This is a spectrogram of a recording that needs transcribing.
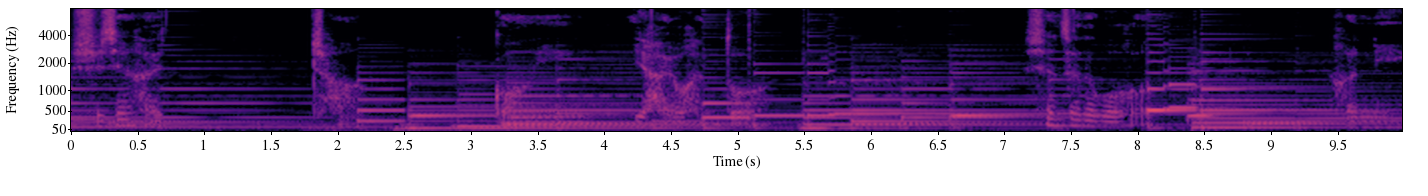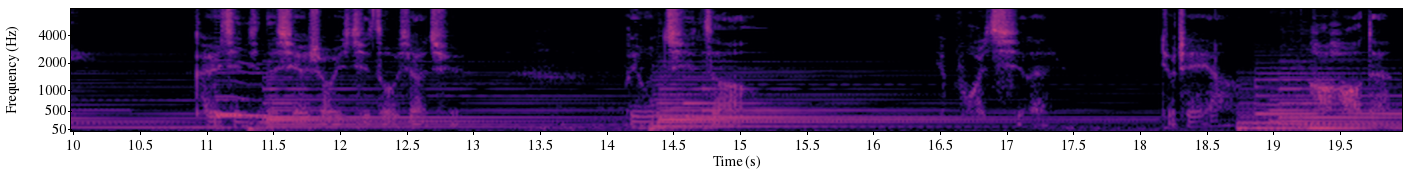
时间还长，光阴也还有很多。现在的我和你，可以静静的携手一起走下去，不用急躁，也不会气馁。就这样，好好的。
